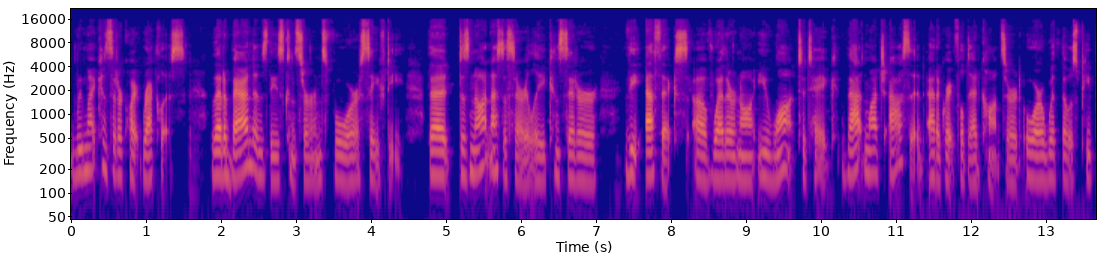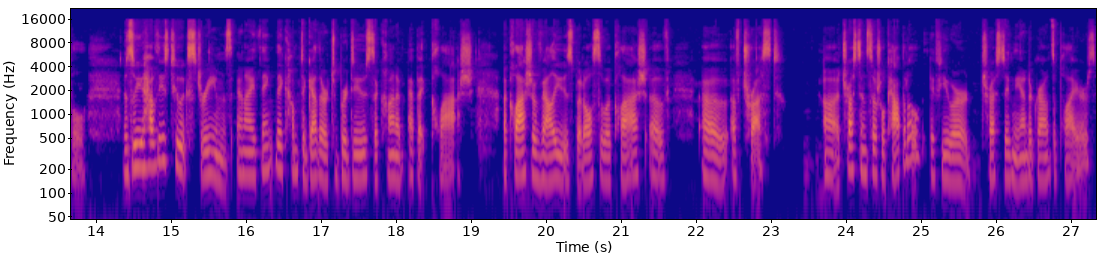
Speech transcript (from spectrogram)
we might consider quite reckless, that abandons these concerns for safety, that does not necessarily consider the ethics of whether or not you want to take that much acid at a Grateful Dead concert or with those people. And so you have these two extremes, and I think they come together to produce a kind of epic clash a clash of values, but also a clash of uh, of trust. Uh, trust in social capital, if you are trusting the underground suppliers,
